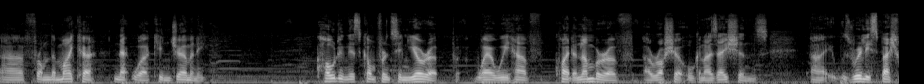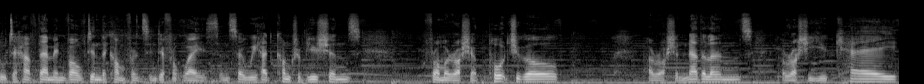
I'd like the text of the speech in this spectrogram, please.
uh, from the Micah network in Germany holding this conference in Europe, where we have quite a number of A Rocha organizations, uh, it was really special to have them involved in the conference in different ways. And so we had contributions from A Rocha Portugal, A Rocha Netherlands, A Rocha UK,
